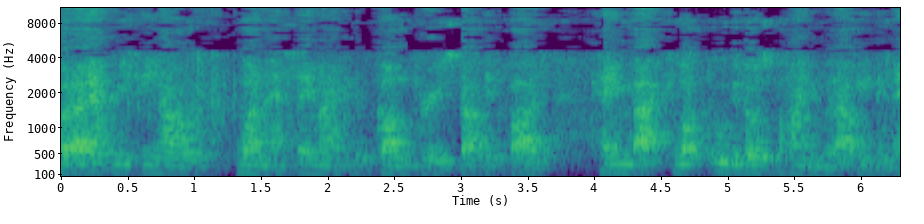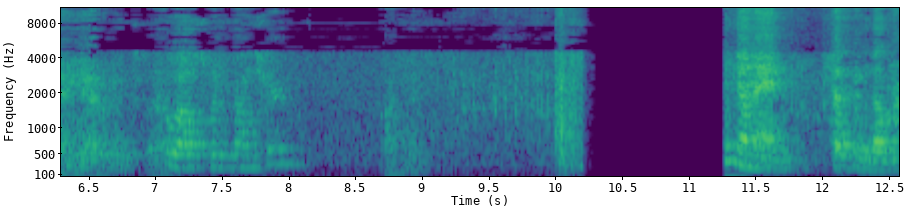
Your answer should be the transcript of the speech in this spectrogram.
but I don't really see how one SA man could have gone through, started fires, came back, locked all the doors behind him without leaving any evidence there. Who else would have gone through? I don't know. What is your name? Stefan Delmer.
